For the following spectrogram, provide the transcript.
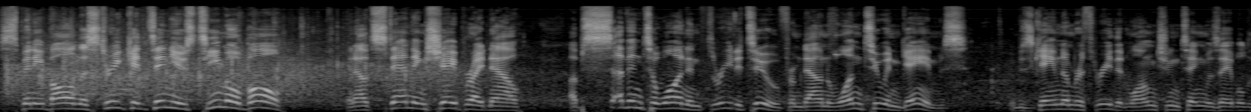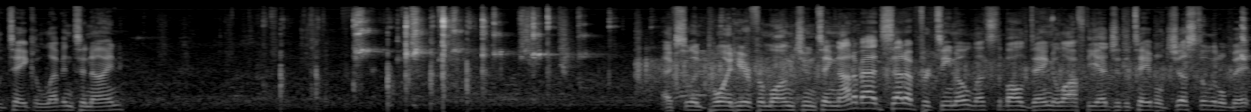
Spinny ball in the street continues. Timo Boll in outstanding shape right now. Up 7 to 1 and 3 to 2 from down 1 2 in games. It was game number three that Wong Chun Ting was able to take 11 to 9. Excellent point here from Wong Chun Ting. Not a bad setup for Timo. Lets the ball dangle off the edge of the table just a little bit.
